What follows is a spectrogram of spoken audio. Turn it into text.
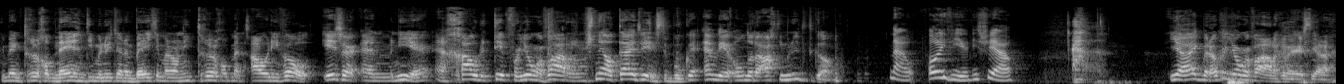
Nu ben ik terug op 19 minuten en een beetje, maar nog niet terug op mijn oude niveau. Is er een manier, een gouden tip voor jonge vaders om snel tijdwinst te boeken en weer onder de 18 minuten te komen? Nou, Olivier, die is voor jou. Ja, ik ben ook een jonge vader geweest, ja.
